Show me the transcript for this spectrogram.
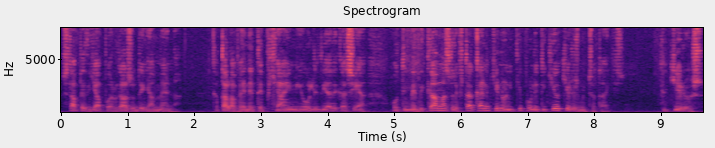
στα παιδιά που εργάζονται για μένα. Καταλαβαίνετε ποια είναι η όλη διαδικασία. Ότι με δικά μας λεφτά κάνει κοινωνική πολιτική ο κύριος Μητσοτάκης και ο κύριος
